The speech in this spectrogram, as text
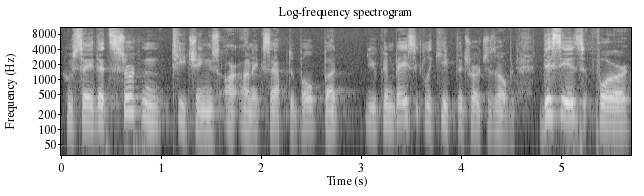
who say that certain teachings are unacceptable, but you can basically keep the churches open. This is for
